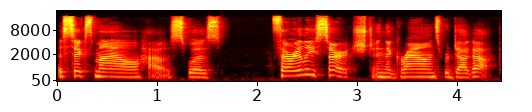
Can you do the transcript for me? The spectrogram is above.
the Six Mile House was thoroughly searched and the grounds were dug up.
